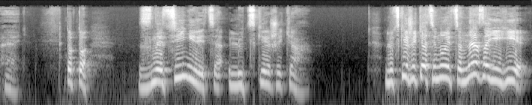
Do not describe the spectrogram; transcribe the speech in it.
геть. Тобто знецінюється людське життя. Людське життя цінується не за її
